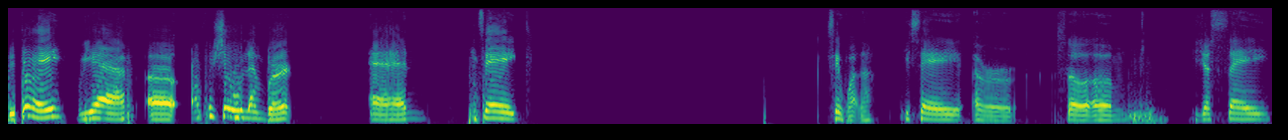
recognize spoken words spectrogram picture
today, we have uh, official Lambert and he say say what uh? He say uh so um he just say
